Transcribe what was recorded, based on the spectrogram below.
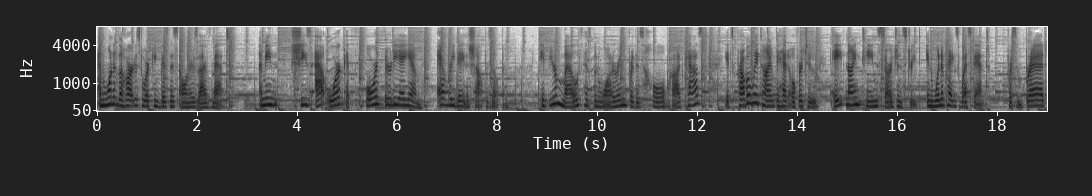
and one of the hardest working business owners I've met. I mean, she's at work at 4:30 a.m. every day the shop is open. If your mouth has been watering for this whole podcast, it's probably time to head over to 819 Sargent Street in Winnipeg's West End for some bread,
